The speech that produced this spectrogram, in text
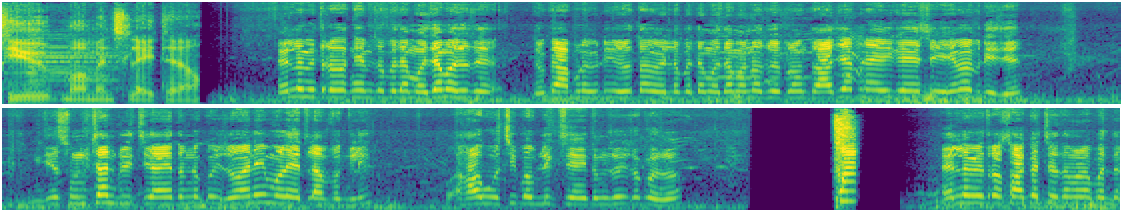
few moments later. Hello મિત્રો કેમ છો? બધા મજામાં જ છે? જો કે આપણો વીડિયો જોતા હોય એટલે બધા મજામાં ન જોઈએ પરંતુ આજે આપણે આવી ગયા છે એવા બ્રિજે જે સુનચાન બ્રિજ છે. અહીંયા તમને કોઈ જોવા નહીં મળે એટલા પબ્લિક હા ઓછી પબ્લિક છે. અહીં તમે જોઈ શકો છો. હેલો મિત્રો સ્વાગત છે તમારા બધા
